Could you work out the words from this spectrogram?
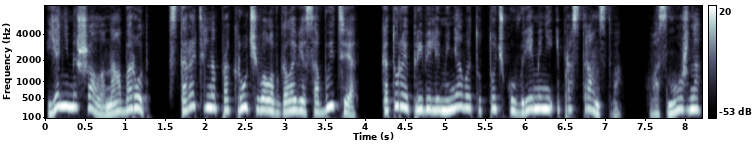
Я не мешала, наоборот, старательно прокручивала в голове события, которые привели меня в эту точку времени и пространства. Возможно,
